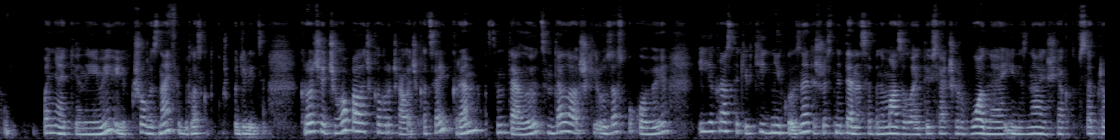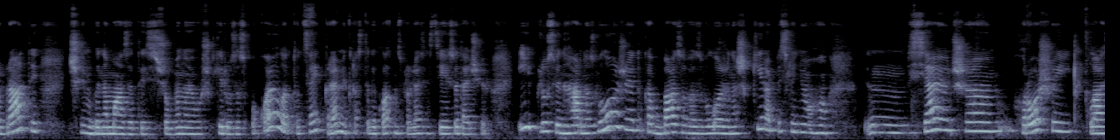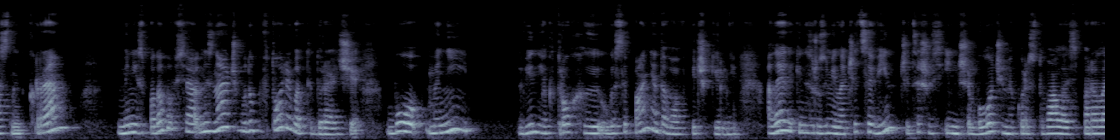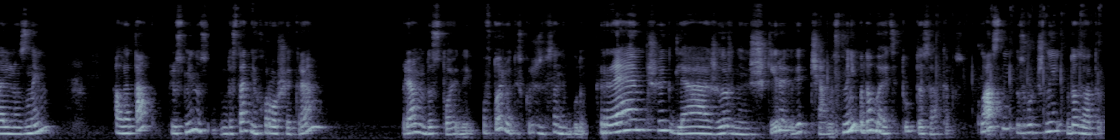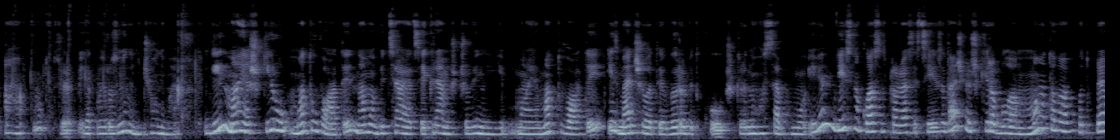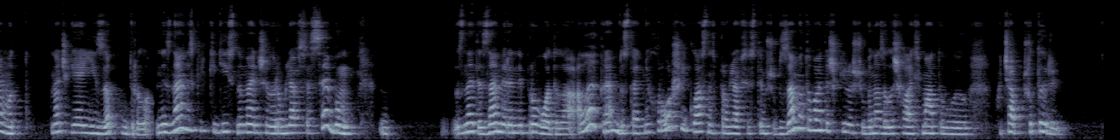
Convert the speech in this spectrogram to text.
поняття не імію. Якщо ви знаєте, будь ласка, також поділіться. Коротше, чого паличка-вручалочка? Цей крем з центелею. Центела шкіру заспокоює. І якраз таки в ті дні, коли знаєте, щось не те на себе намазала, і ти вся червона, і не знаєш, як все прибрати, чим би намазатись, щоб воно його шкіру заспокоїло, то цей крем якраз таки класно справляється з цією задачею. І плюс він гарно зволожує, така базова зволожена шкіра після нього. Сяюча, хороший, класний крем. Мені сподобався. Не знаю, чи буду повторювати, до речі, бо мені він як трохи висипання давав підшкірні, але я таки не зрозуміла, чи це він, чи це щось інше було, чим я користувалась паралельно з ним. Але так, плюс-мінус, достатньо хороший крем, прям достойний. Повторювати, скоріш за все, не буду. Кремчик для жирної шкіри від Chamos. Мені подобається тут дозатор. Класний, зручний дозатор. Ага, ну тут вже, як ви зрозуміли, нічого немає. Він має шкіру матувати. Нам обіцяє цей крем, що він її має матувати і зменшувати виробітку шкірного себуму. І він дійсно класно справлявся з цією задачею. Шкіра була матова, от прямо от, наче я її запудрила. Не знаю, наскільки дійсно менше вироблявся себум. Знаєте, заміри не проводила, але крем достатньо хороший, класно справлявся з тим, щоб заматувати шкіру, щоб вона залишалась матовою хоча б 4,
